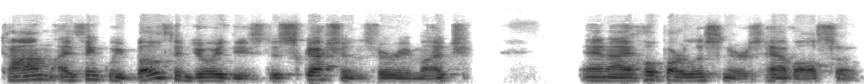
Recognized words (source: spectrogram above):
Tom, I think we both enjoyed these discussions very much, and I hope our listeners have also.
